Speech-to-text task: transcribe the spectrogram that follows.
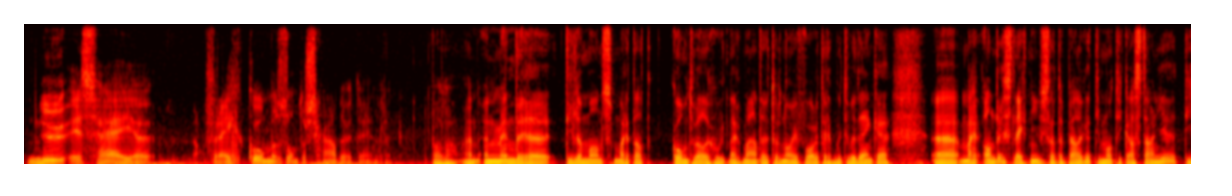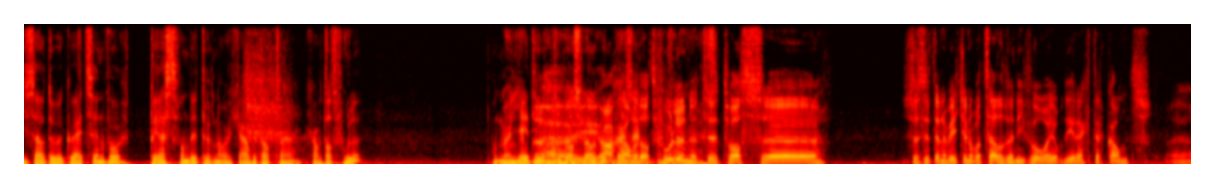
nu is hij uh, vrijgekomen zonder schade uiteindelijk. Voilà. Een, een mindere Tielemans, maar dat komt wel goed naarmate het toernooi vordert, moeten we denken. Uh, maar anders slecht nieuws voor de Belgen. Timothy Castagne, die zouden we kwijt zijn voor de rest van dit toernooi. Gaan we dat, uh, gaan we dat voelen? Want Meunier, die, die was wel uh, goed Ja, gaan we dat voelen. Het, het was ze zitten een beetje op hetzelfde niveau hè, op die rechterkant. Uh,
